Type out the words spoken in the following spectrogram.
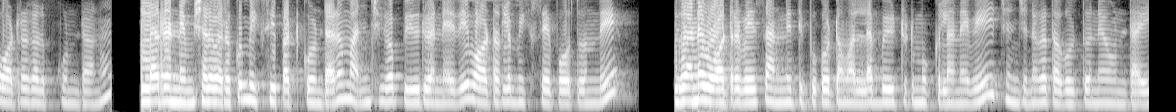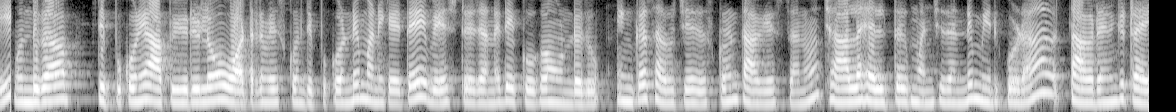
వాటర్ కలుపుకుంటాను. అలా రెండు నిమిషాల వరకు మిక్సీ పట్టుకుంటాను. మంచిగా ప్యూర్ అనేది వాటర్లో మిక్స్ అయిపోతుంది. ముందుగానే వాటర్ వేసి అన్ని తిప్పుకోవటం వల్ల బీట్రూట్ ముక్కలు అనేవి చిన్న చిన్నగా తగులుతూనే ఉంటాయి. ముందుగా తిప్పుకొని ఆ ప్యూరీలో వాటర్ వేసుకొని తిప్పుకోండి. మనకైతే వేస్టేజ్ అనేది ఎక్కువగా ఉండదు. ఇంకా సర్వ్ చేసుకొని తాగేస్తాను. చాలా హెల్త్ మంచిదండి. మీరు కూడా తాగడానికి ట్రై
